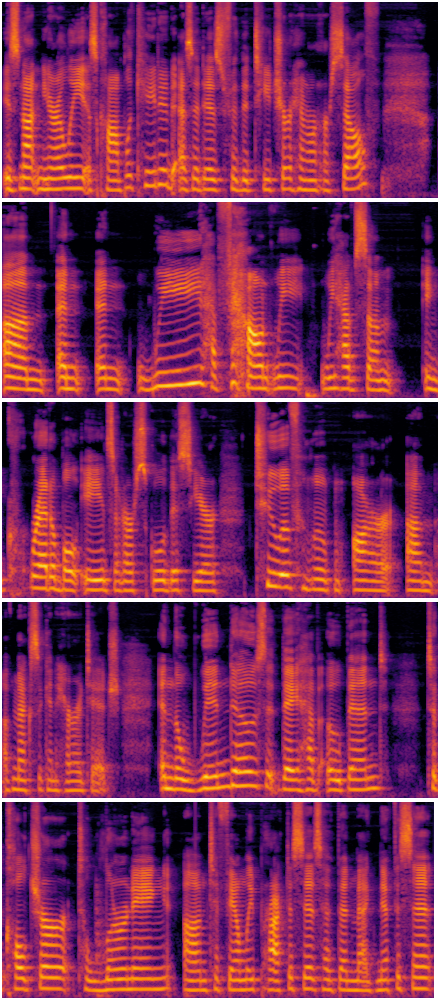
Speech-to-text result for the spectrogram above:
is not nearly as complicated as it is for the teacher, him or herself. Um, and and we have found we we have some incredible aides at our school this year, two of whom are um, of Mexican heritage, and the windows that they have opened to culture, to learning, um, to family practices have been magnificent.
